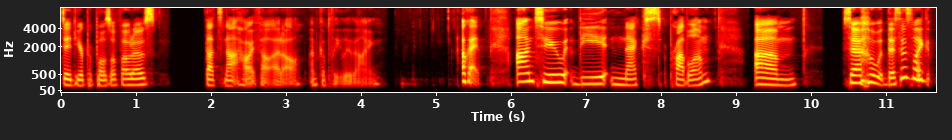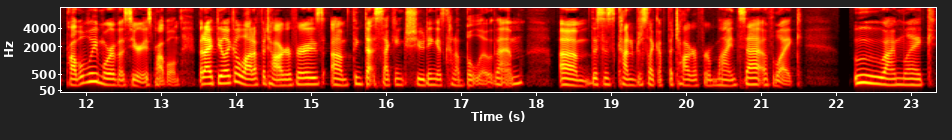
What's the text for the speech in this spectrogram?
did your proposal photos, that's not how I felt at all. I'm completely lying. Okay, on to the next problem. Um, so this is like probably more of a serious problem, but I feel like a lot of photographers um, think that second shooting is kind of below them. Um, this is kind of just like a photographer mindset of like, ooh, I'm like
